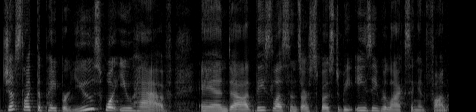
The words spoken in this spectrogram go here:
just like the paper, use what you have. And uh, these lessons are supposed to be easy, relaxing, and fun.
